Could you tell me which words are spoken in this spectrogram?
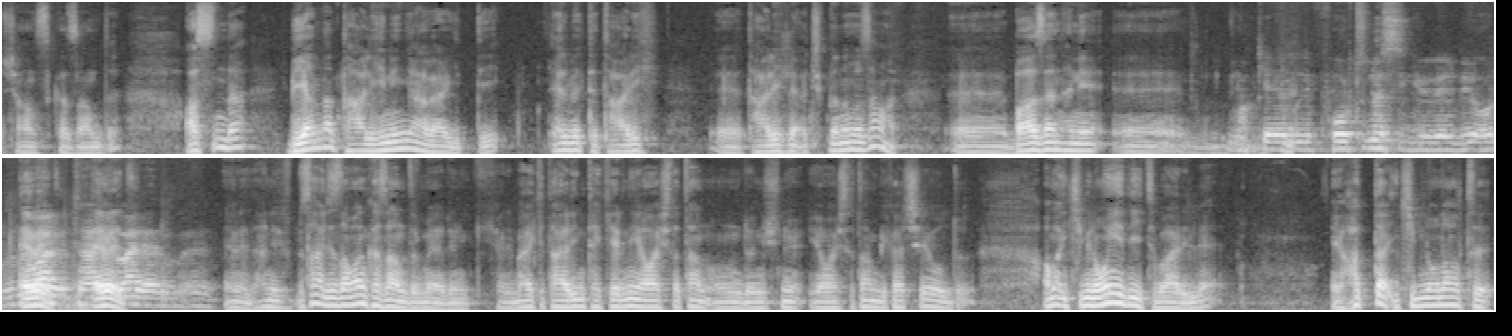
şansı kazandı. Aslında bir yandan talihinin yaver gittiği, elbette tarih e, tarihle açıklanamaz ama e, bazen hani e, Fortunası gibi bir orada da evet, var bir tarih evet, var. Yani. Evet. evet. Hani sadece zaman kazandırmaya dönük. Yani belki tarihin tekerini yavaşlatan, onun dönüşünü yavaşlatan birkaç şey oldu. Ama 2017 itibariyle e, hatta 2016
